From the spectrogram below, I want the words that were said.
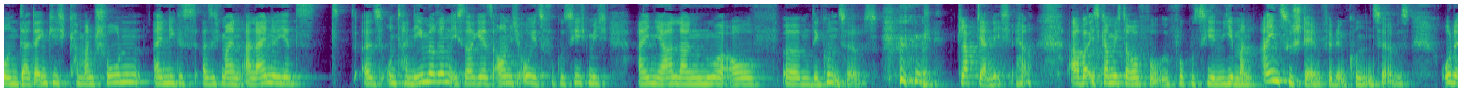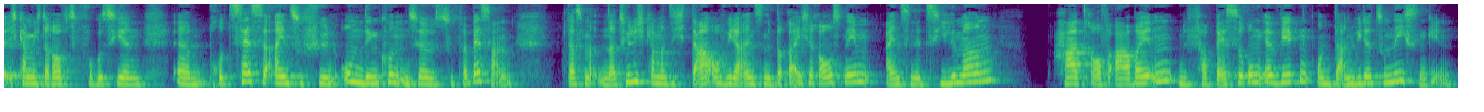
Und da denke ich, kann man schon einiges, also ich meine, alleine jetzt als Unternehmerin, ich sage jetzt auch nicht, oh, jetzt fokussiere ich mich ein Jahr lang nur auf ähm, den Kundenservice. Klappt ja nicht, ja. Aber ich kann mich darauf fokussieren, jemanden einzustellen für den Kundenservice. Oder ich kann mich darauf fokussieren, ähm, Prozesse einzuführen, um den Kundenservice zu verbessern. Das man, natürlich kann man sich da auch wieder einzelne Bereiche rausnehmen, einzelne Ziele machen, hart drauf arbeiten, eine Verbesserung erwirken und dann wieder zum nächsten gehen.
